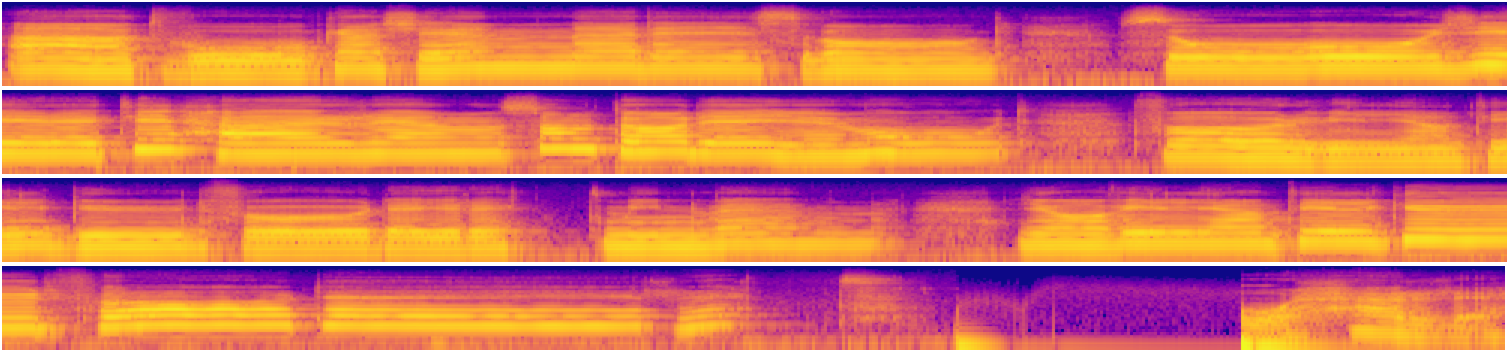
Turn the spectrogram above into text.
att våga känna dig svag. Så ge dig till Herren som tar dig emot, för viljan till Gud för dig rätt min vän. Ja, viljan till Gud för dig rätt. Åh Herre,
